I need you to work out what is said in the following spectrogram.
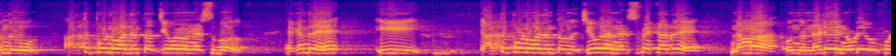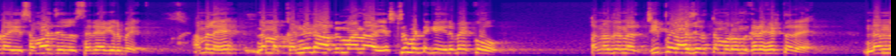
ಒಂದು ಅರ್ಥಪೂರ್ಣವಾದಂಥ ಜೀವನವನ್ನು ನಡೆಸಬಹುದು. ಯಾಕಂದ್ರೆ ಈ ಅರ್ಥಪೂರ್ಣವಾದಂಥ ಒಂದು ಜೀವನ ನಡೆಸಬೇಕಾದ್ರೆ ನಮ್ಮ ಒಂದು ನಡೆ ನುಡಿ ಕೂಡ ಈ ಸಮಾಜದಲ್ಲಿ ಸರಿಯಾಗಿರ್ಬೇಕು. ಆಮೇಲೆ ನಮ್ಮ ಕನ್ನಡ ಅಭಿಮಾನ ಎಷ್ಟು ಮಟ್ಟಿಗೆ ಇರಬೇಕು ಅನ್ನೋದನ್ನ ಜಿ ಪಿ ರಾಜರತ್ನಮ್ಮರು ಒಂದು ಕಡೆ ಹೇಳ್ತಾರೆ. ನನ್ನ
